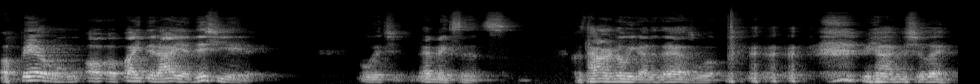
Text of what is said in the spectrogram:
a fair one, a, a fight that I initiated, which that makes sense. Because Tyron know he got his ass whooped behind Michel'le.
